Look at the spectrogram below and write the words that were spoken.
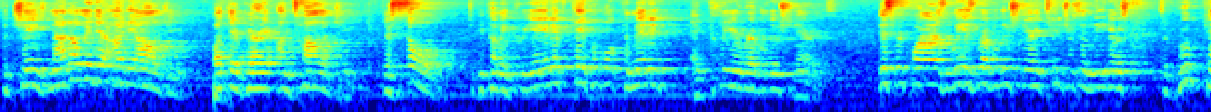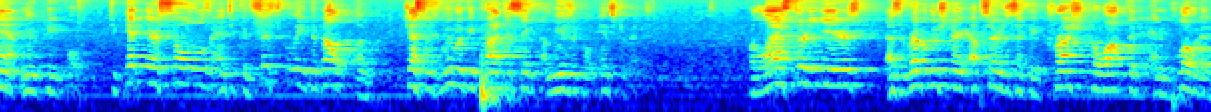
to change not only their ideology, but their very ontology, their soul, to becoming creative, capable, committed, and clear revolutionaries. This requires we as revolutionary teachers and leaders to boot camp new people, to get their souls and to consistently develop them, just as we would be practicing a musical instrument. For the last 30 years, as the revolutionary upsurges have been crushed, co-opted, and imploded,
